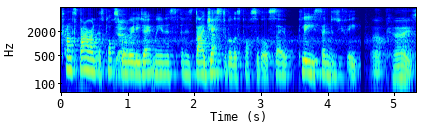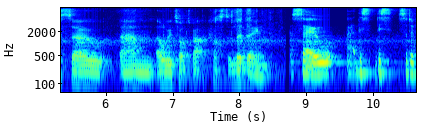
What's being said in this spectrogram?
transparent as possible, Yeah. really, don't we, and as, and as digestible as possible. So please send us your feedback. Okay, so um, oh, we talked about the cost of living. So uh, this this sort of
